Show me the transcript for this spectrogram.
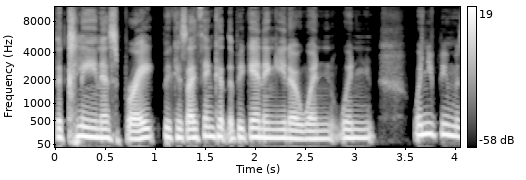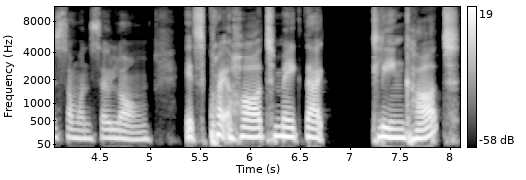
the cleanest break because i think at the beginning you know when when when you've been with someone so long it's quite hard to make that clean cut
